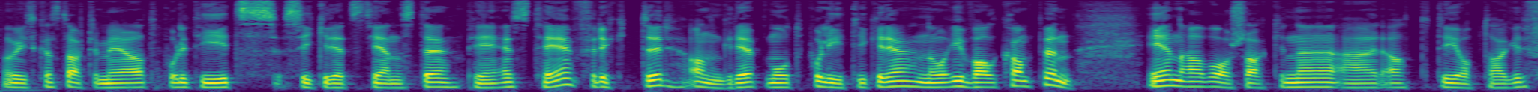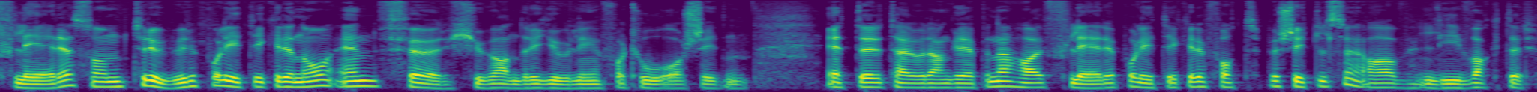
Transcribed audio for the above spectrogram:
Og Vi skal starte med at Politiets sikkerhetstjeneste, PST, frykter angrep mot politikere nå i valgkampen. En av årsakene er at de oppdager flere som truer politikere nå enn før 22.07. for to år siden. Etter terrorangrepene har flere politikere fått beskyttelse av livvakter.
